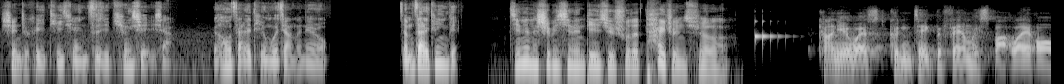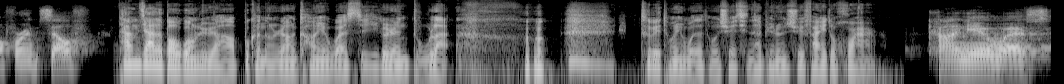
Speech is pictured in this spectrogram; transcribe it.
甚至可以提前自己听写一下，然后再来听我讲的内容。咱们再来听一遍。今天的视频新闻第一句说的太准确了。Kanye West couldn't take the family spotlight all for himself. 他们家的曝光率啊，不可能让 Kanye West 一个人独揽。特别同意我的同学，请在评论区发一朵花。Kanye West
